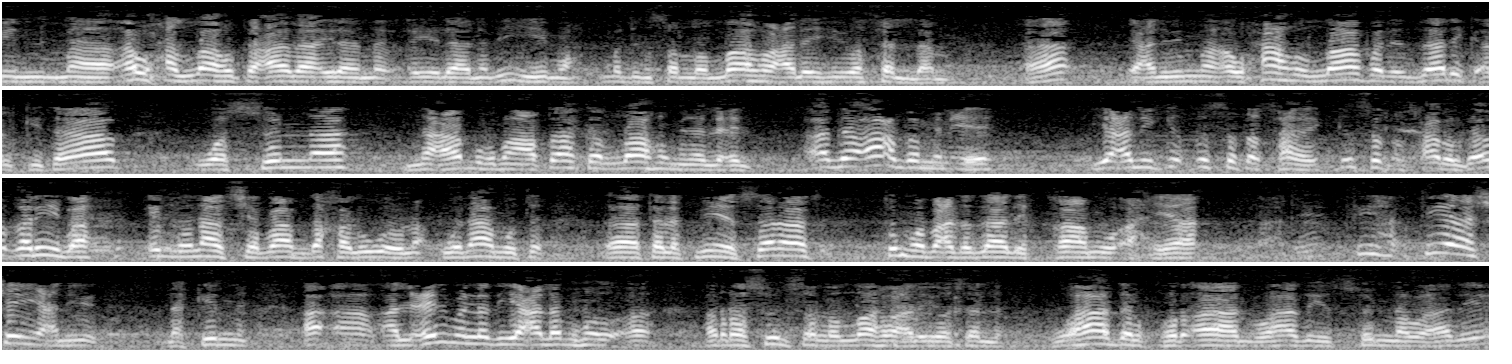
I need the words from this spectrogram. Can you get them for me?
من ما أوحى الله تعالى إلى إلى نبيه محمد صلى الله عليه وسلم. ها؟ يعني مما أوحاه الله فلذلك الكتاب والسنة نعم وما أعطاك الله من العلم. هذا أعظم من إيه؟ يعني قصة أصحاب قصة أصحاب غريبة. إنه ناس شباب دخلوا وناموا 300 سنة ثم بعد ذلك قاموا أحياء. يعني فيها فيها شيء يعني لكن العلم الذي يعلمه الرسول صلى الله عليه وسلم وهذا القرآن وهذه السنة وهذه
